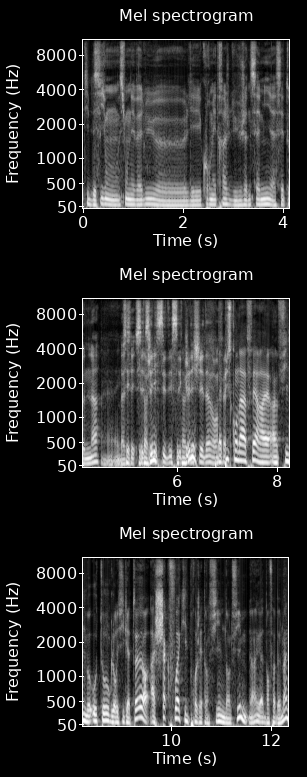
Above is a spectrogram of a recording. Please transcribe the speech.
type d'effet. Si on, si on évalue euh, les courts-métrages du jeune Samy à cette tonne-là, bah, c'est un génie. C'est des, chefs-d'œuvre. Bah, puisqu'on a affaire à un film auto-glorificateur, à chaque fois qu'il projette un film dans le film, hein, dans Fablemans,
